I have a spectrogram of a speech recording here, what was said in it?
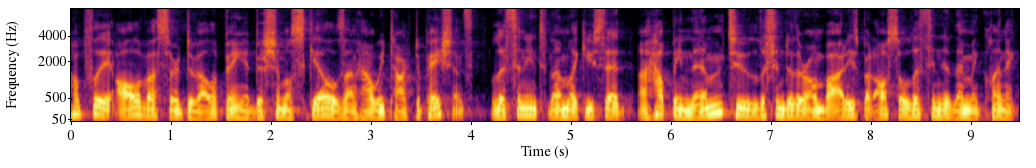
Hopefully, all of us are developing additional skills on how we talk to patients, listening to them, like you said, uh, helping them to listen to their own bodies, but also listening to them in clinic.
